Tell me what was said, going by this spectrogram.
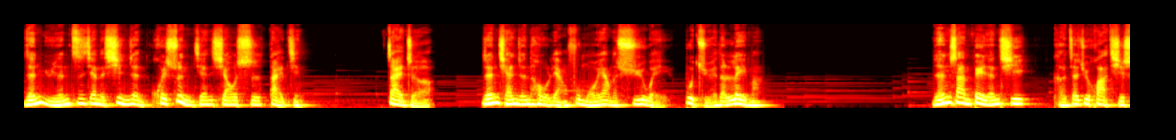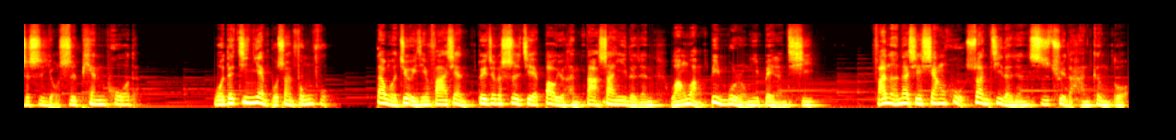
人与人之间的信任会瞬间消失殆尽。再者，人前人后两副模样的虚伪，不觉得累吗？人善被人欺，可这句话其实是有失偏颇的。我的经验不算丰富，但我就已经发现，对这个世界抱有很大善意的人，往往并不容易被人欺，反而那些相互算计的人，失去的还更多。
